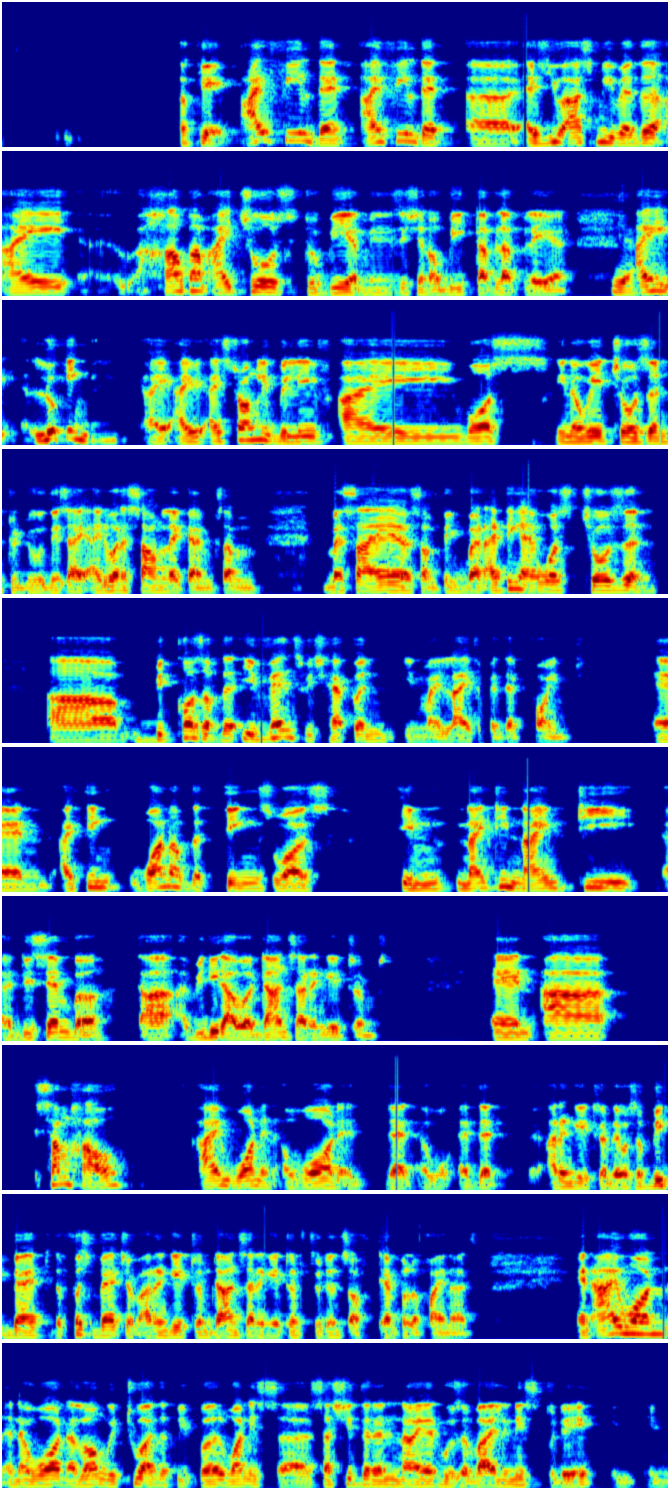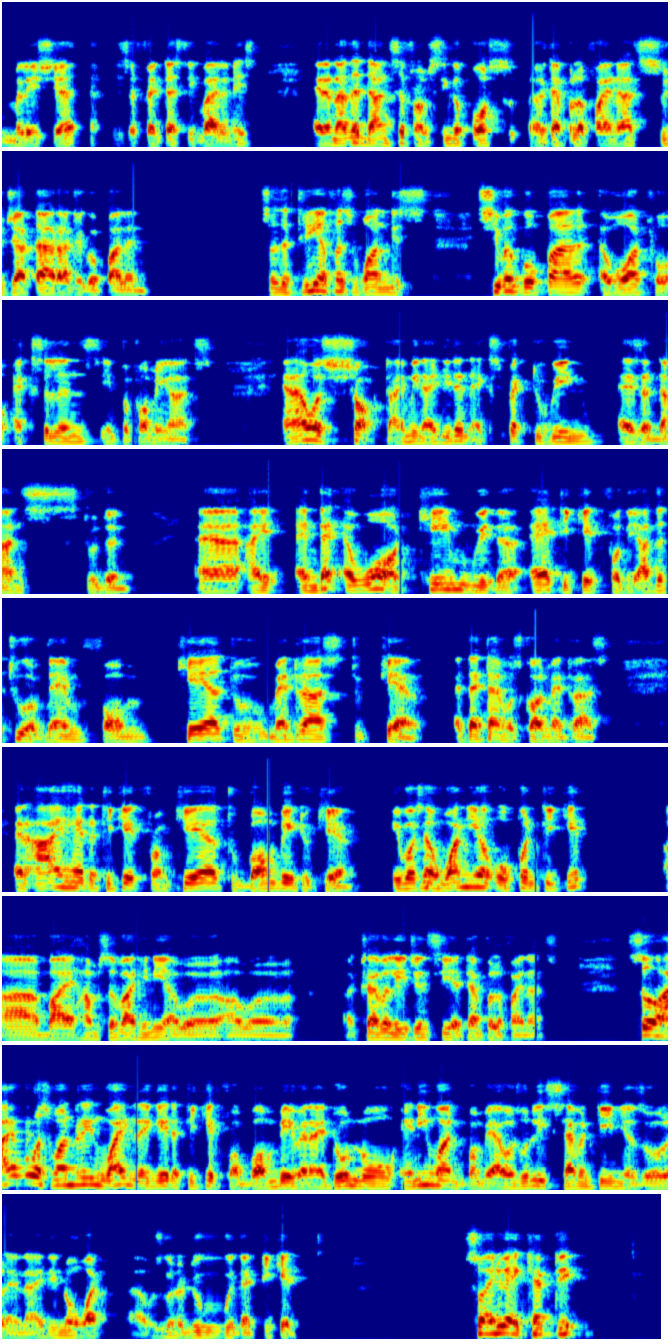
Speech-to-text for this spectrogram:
Okay, I feel that I feel that uh, as you asked me whether I, how come I chose to be a musician or be tabla player. Yeah. I looking, I, I, I strongly believe I was in a way chosen to do this. I, I don't want to sound like I'm some messiah or something, but I think I was chosen uh, because of the events which happened in my life at that. And I think one of the things was in 1990 uh, December, uh, we did our dance arangetrams. And uh, somehow I won an award at that at that arangetram. There was a big batch, the first batch of arangetram dance arangetram students of Temple of Fine Arts. And I won an award along with two other people. One is uh, Sashidharan Nair, who's a violinist today in, in Malaysia. He's a fantastic violinist. And another dancer from Singapore uh, Temple of Fine Arts, Sujata Rajagopalan. So the three of us won this Shiva Gopal Award for Excellence in Performing Arts. And I was shocked. I mean, I didn't expect to win as a dance student. Uh, I and that award came with an air ticket for the other two of them from KL to Madras to KL. At that time, it was called Madras. And I had a ticket from KL to Bombay to KL. It was a one-year open ticket uh, by Hamsavahini, our our uh, travel agency at Temple of Fine Arts. So I was wondering why did I get a ticket for Bombay when I don't know anyone Bombay. I was only 17 years old and I didn't know what I was going to do with that ticket. So anyway, I kept it.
